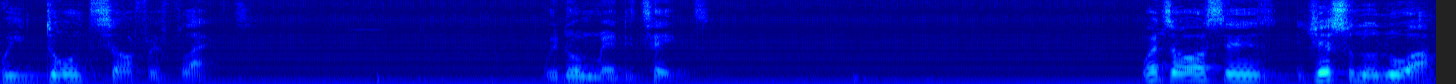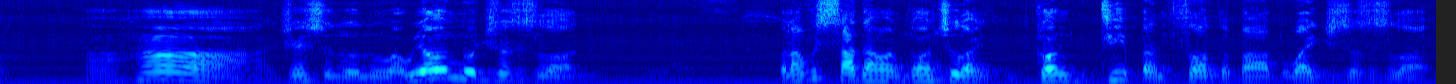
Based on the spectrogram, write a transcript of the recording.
We don't self reflect, we don't meditate. When someone says, Jesus Lolua, aha, Jesus Lolua, we all know Jesus is Lord. But have we sat down and gone through, like, gone deep and thought about why Jesus is Lord?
